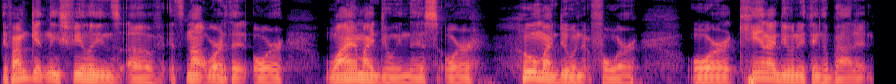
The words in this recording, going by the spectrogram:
if I'm getting these feelings of it's not worth it, or why am I doing this, or who am I doing it for, or can I do anything about it?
